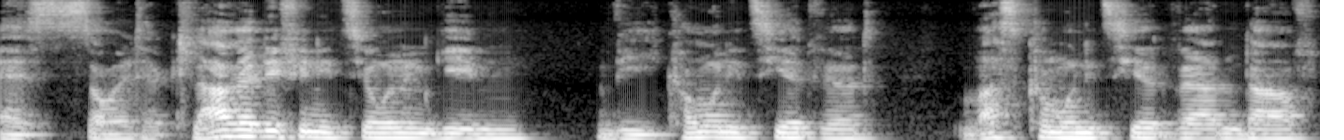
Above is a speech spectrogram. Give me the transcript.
es sollte klare Definitionen geben, wie kommuniziert wird, was kommuniziert werden darf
